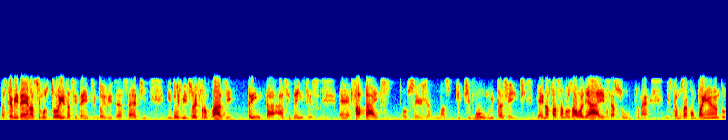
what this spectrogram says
Para ter uma ideia, nós tínhamos dois acidentes em 2017, em 2018 foram quase 30 acidentes é, fatais, ou seja, nós vitimou muita gente. E aí nós passamos a olhar esse assunto, né? Estamos acompanhando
